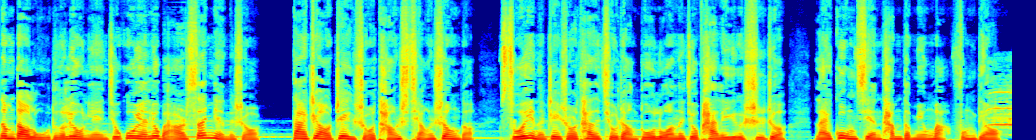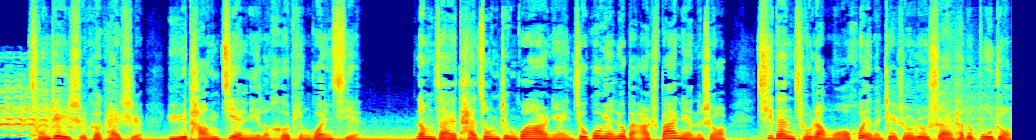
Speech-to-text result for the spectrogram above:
那么到了武德六年，就公元六百二十三年的时候，大家知道这个时候唐是强盛的，所以呢，这时候他的酋长夺罗呢，就派了一个使者来贡献他们的名马风雕。从这一时刻开始，与唐建立了和平关系。那么，在太宗贞观二年，就公元六百二十八年的时候，契丹的酋长摩会呢，这时候就率他的部众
